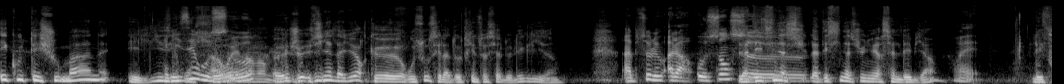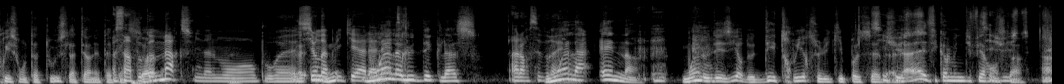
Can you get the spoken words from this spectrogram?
Écoutez Schumann et lisez, Et lisez Rousseau. Ah ouais, Rousseau. non, non, mais- Euh, je signale d'ailleurs que Rousseau, c'est la doctrine sociale de l'Église. hein. Absolument. Alors, au sens. La, euh, destination, la destination universelle des biens. Ouais. Les fruits sont à tous, la terre n'est à personne. C'est un peu comme Marx finalement. On pourrait, si on appliquait à la Moins lettre. la lutte des classes. Alors c'est vrai. Moins la haine, moins le désir de détruire celui qui possède. C'est. Ah, comme une différence là. hein.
